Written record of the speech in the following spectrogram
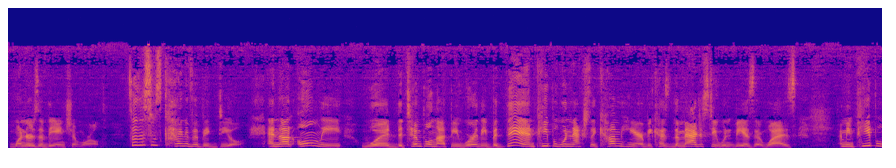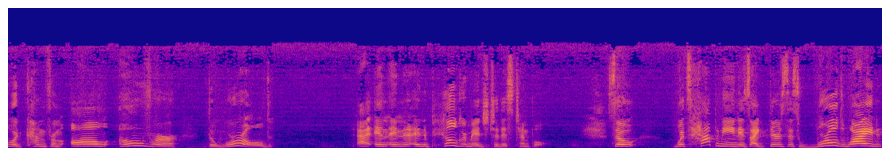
wonders of the ancient world. So this was kind of a big deal. And not only would the temple not be worthy, but then people wouldn't actually come here because the majesty wouldn't be as it was. I mean, people would come from all over the world in, in, in a pilgrimage to this temple. So what's happening is like there's this worldwide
